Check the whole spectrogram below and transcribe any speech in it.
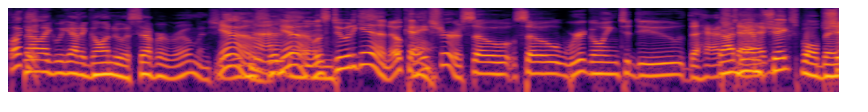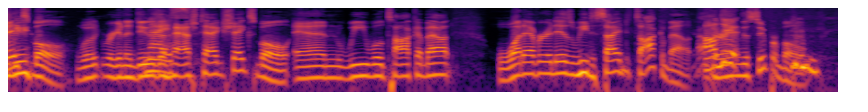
Fuck It's not it. like we got to go into a separate room and shit. Yeah, can sit yeah. there Let's do it again. Okay, Oh. sure. So, so we're going to do the hashtag Goddamn Shakes Bowl, baby. Shakes Bowl. We're, we're going to do Nice. the hashtag Shakes Bowl, and we will talk about whatever it is we decide to talk about I'll during it. the Super Bowl.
